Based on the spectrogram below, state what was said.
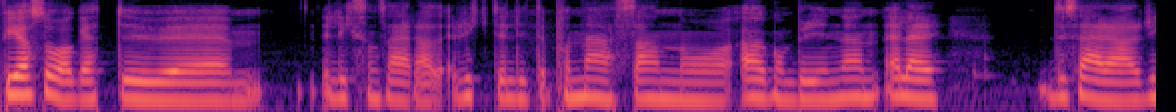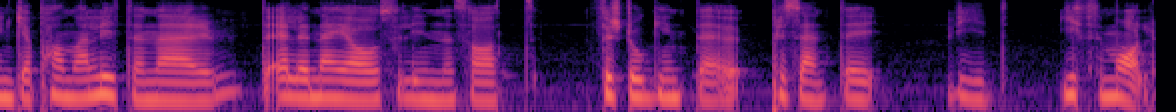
för jag såg att du eh, liksom så här ryckte lite på näsan och ögonbrynen, eller du så här rynkade pannan lite när, eller när jag och Celine sa att förstod inte presenter vid giftermål.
